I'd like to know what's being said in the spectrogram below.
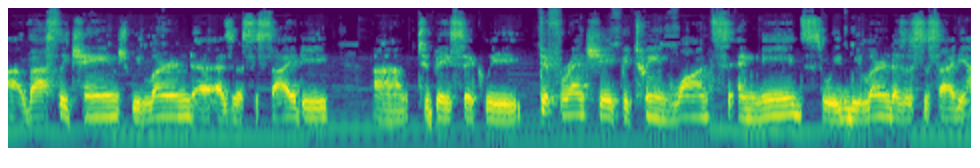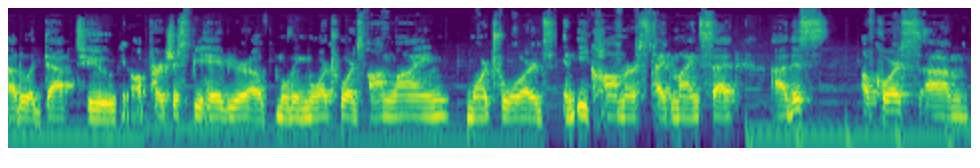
uh, vastly changed. We learned uh, as a society um, to basically differentiate between wants and needs. We, we learned as a society how to adapt to you know, a purchase behavior of moving more towards online, more towards an e-commerce type mindset. Uh, this, of course, um,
